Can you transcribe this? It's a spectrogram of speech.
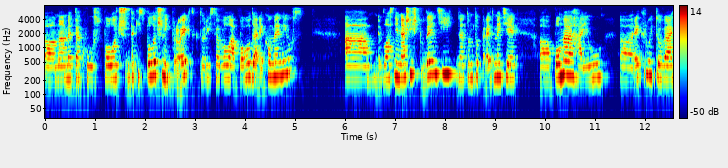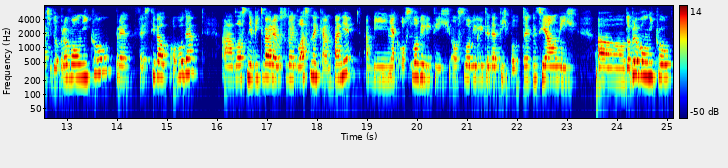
máme takú spoloč, taký spoločný projekt, ktorý sa volá Pohoda Ecomenius. A vlastne naši študenti na tomto predmete pomáhajú rekrujtovať dobrovoľníkov pre festival Pohoda a vlastne vytvárajú svoje vlastné kampane, aby mhm. nejak oslovili tých, oslovili teda tých potenciálnych dobrovoľníkov,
